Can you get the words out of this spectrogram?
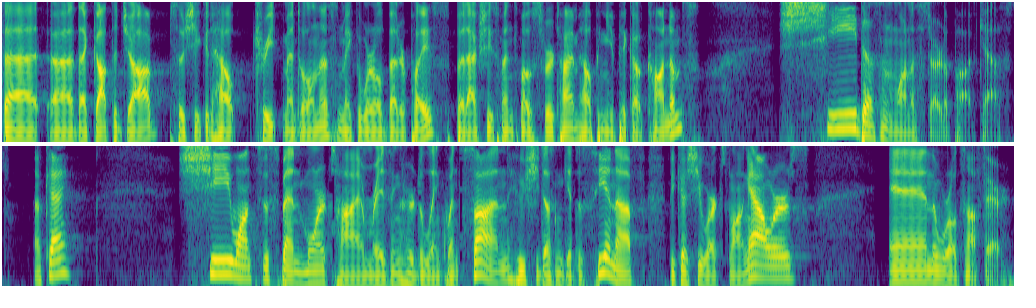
that uh, that got the job so she could help treat mental illness and make the world a better place, but actually spends most of her time helping you pick out condoms. She doesn't want to start a podcast. Okay. She wants to spend more time raising her delinquent son, who she doesn't get to see enough because she works long hours and the world's not fair.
